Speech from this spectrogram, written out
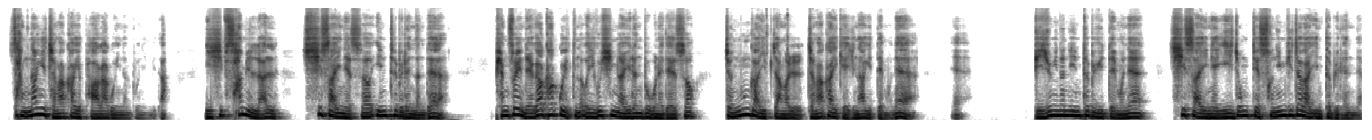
상당히 정확하게 파악하고 있는 분입니다. 23일 날 시사인에서 인터뷰를 했는데 평소에 내가 갖고 있던 의구심이나 이런 부분에 대해서 전문가 입장을 정확하게 개진하기 때문에 예. 비중 있는 인터뷰이기 때문에 시사인의 이종태 선임 기자가 인터뷰를 했네요.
